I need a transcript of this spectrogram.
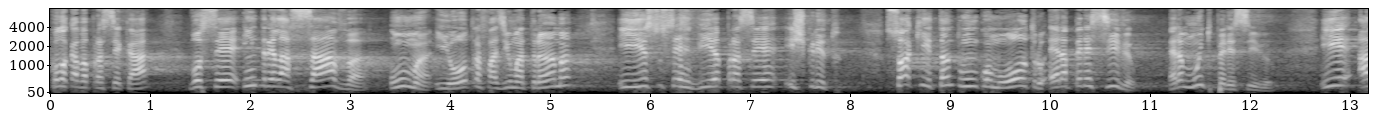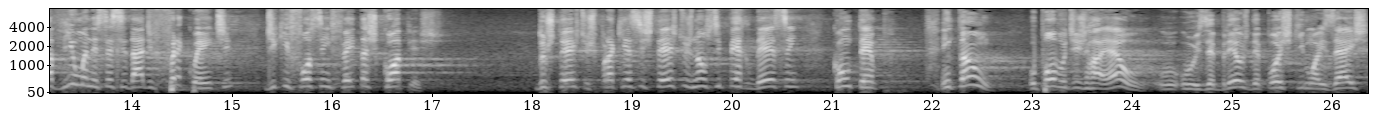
colocava para secar, você entrelaçava uma e outra, fazia uma trama e isso servia para ser escrito. Só que tanto um como o outro era perecível, era muito perecível. E havia uma necessidade frequente de que fossem feitas cópias dos textos, para que esses textos não se perdessem com o tempo. Então, o povo de Israel, os hebreus, depois que Moisés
